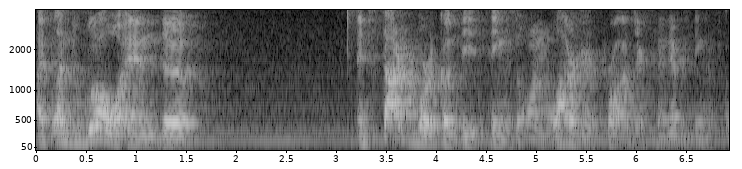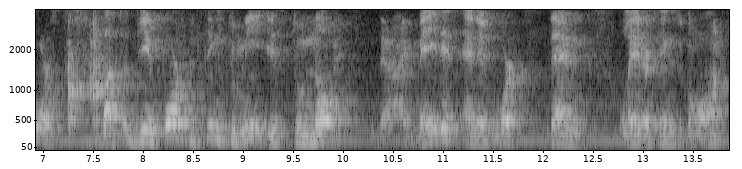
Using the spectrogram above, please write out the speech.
I plan to go and uh, and start work on these things on larger projects and everything of course. But the important thing to me is to know it that I made it and it works. Then later things go on.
